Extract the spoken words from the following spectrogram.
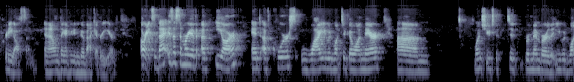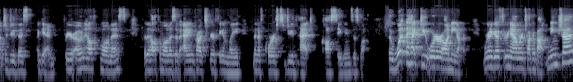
Pretty awesome. And I don't think I could even go back every year. All right, so that is a summary of, of ER and of course why you would want to go on there. Um, want you to, to remember that you would want to do this again for your own health and wellness, for the health and wellness of adding products for your family, and then of course to do that cost savings as well. So what the heck do you order on ER? We're gonna go through now, we're gonna talk about Ningxia,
